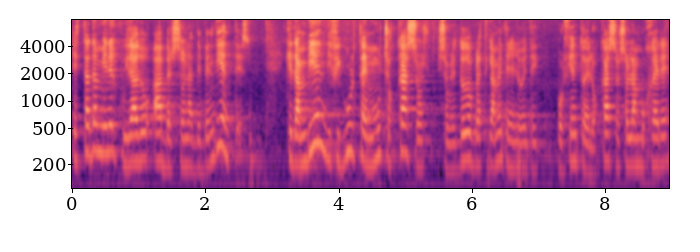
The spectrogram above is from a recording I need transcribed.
está también el cuidado a personas dependientes, que también dificulta en muchos casos, sobre todo prácticamente en el 93%, de los casos son las mujeres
